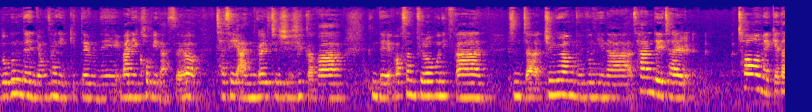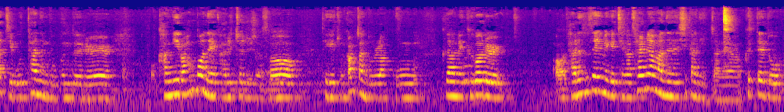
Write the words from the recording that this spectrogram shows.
녹음된 영상이 있기 때문에 많이 겁이 났어요. 자세히 안 가르쳐 주실까봐. 근데 막상 들어보니까 진짜 중요한 부분이나 사람들이 잘 처음에 깨닫지 못하는 부분들을 강의로 한 번에 가르쳐 주셔서 되게 좀 깜짝 놀랐고 그 다음에 그거를 어, 다른 선생님에게 제가 설명하는 시간이 있잖아요. 그때도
